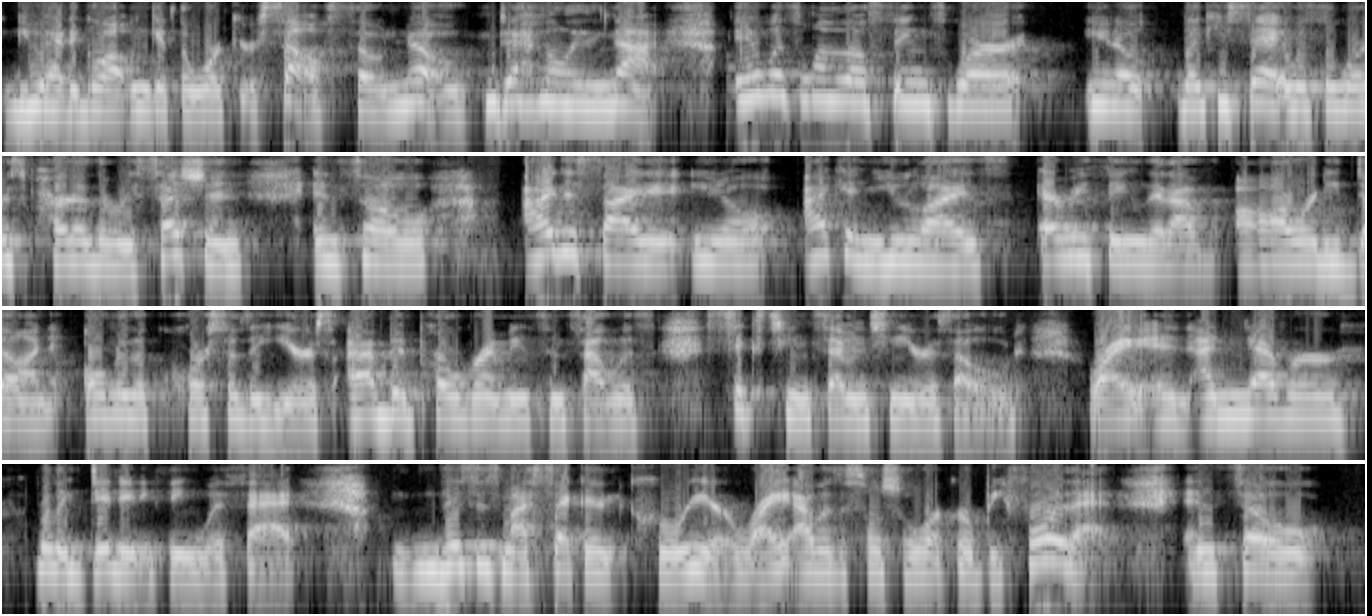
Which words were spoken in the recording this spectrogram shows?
you had to go out and get the work yourself. So no, definitely not. It was one of those things where you know, like you said, it was the worst part of the recession. And so I decided, you know, I can utilize everything that I've already done over the course of the years. I've been programming since I was 16, 17 years old, right? And I never really did anything with that. This is my second career, right? I was a social worker before that. And so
